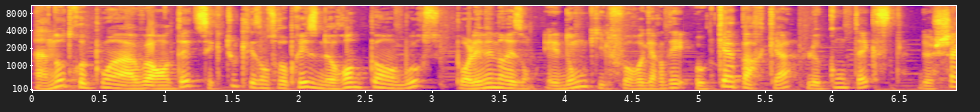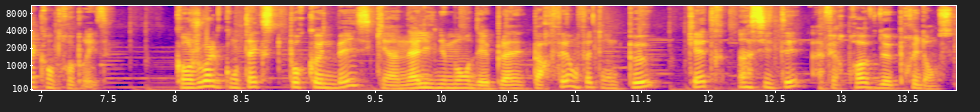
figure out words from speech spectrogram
Un autre point à avoir en tête, c'est que toutes les entreprises ne rentrent pas en bourse pour les mêmes raisons, et donc il faut regarder au cas par cas le contexte de chaque entreprise. Quand je vois le contexte pour Coinbase, qui est un alignement des planètes parfait, en fait on ne peut qu'être incité à faire preuve de prudence.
